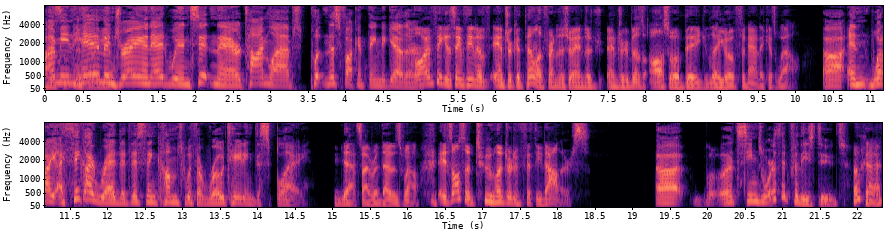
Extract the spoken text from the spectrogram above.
I mean, this him and Dre and Edwin sitting there, time lapse, putting this fucking thing together. Oh, I'm thinking the same thing of Andrew Capilla, friend of the show. Andrew, Andrew Capilla is also a big Lego fanatic as well. Uh, and what I, I think I read that this thing comes with a rotating display. Yes, I read that as well. It's also two hundred and fifty dollars. Uh, it seems worth it for these dudes. Okay.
